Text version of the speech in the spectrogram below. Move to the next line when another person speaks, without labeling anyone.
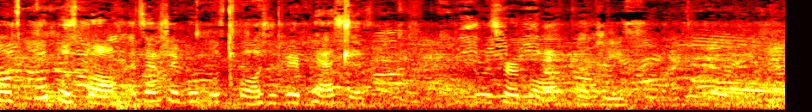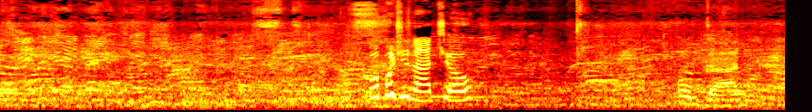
Oh, it's Boo ball. It's actually Boo Boo's ball. She's very passive. It was her ball. Oh, jeez. Boo Boo Nacho. Oh, God.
